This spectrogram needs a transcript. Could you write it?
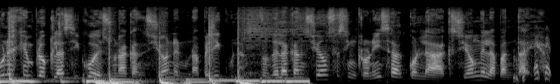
Un ejemplo clásico es una canción en una película, donde la canción se sincroniza con la acción en la pantalla.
